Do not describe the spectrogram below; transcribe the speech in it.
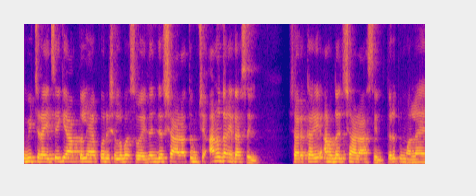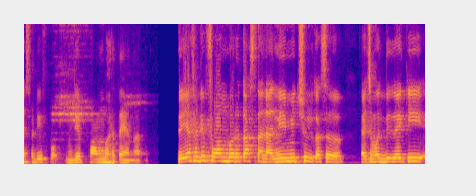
विचारायचे की आपल्याला ह्या परीक्षेला बसवायचं आणि जर शाळा तुमची अनुदानित असेल सरकारी अनुदानित शाळा असेल तर तुम्हाला यासाठी म्हणजे फॉर्म भरता येणार तर यासाठी फॉर्म भरत असताना नियमित शुल्कासह याच्यामध्ये दिलंय की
